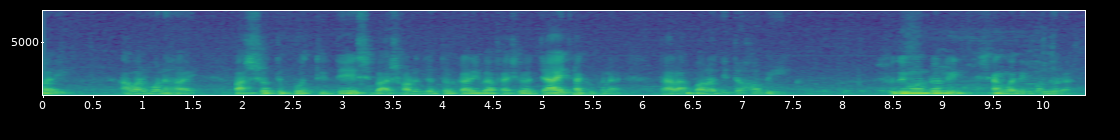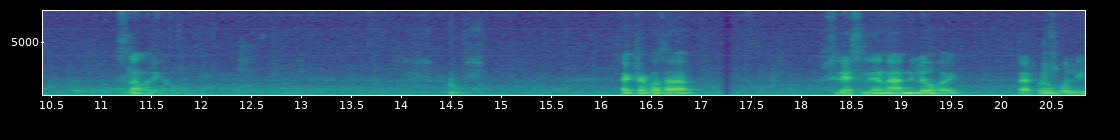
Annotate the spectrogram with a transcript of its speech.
পারি, আমার মনে হয় পার্শ্ববর্তী দেশ বা ষড়যন্ত্রকারী বা ফ্যাসিবাদ যাই থাকুক না, তারা পরাজিত হবেই। সুধী মণ্ডলী, সাংবাদিক বন্ধুরা, আসসালামু আলাইকুম। একটা কথা সিরিয়াসলি না নিলেও হয়, তারপরেও বলি,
